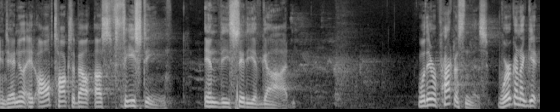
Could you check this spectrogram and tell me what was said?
and Daniel, it all talks about us feasting in the city of God. Well, they were practicing this. We're to get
